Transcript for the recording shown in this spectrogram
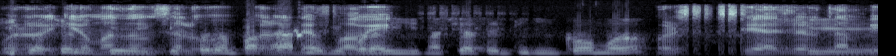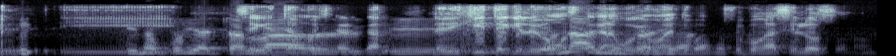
bueno, le quiero mandar un saludo para Fabi. me hacía sentir incómodo. Por si ayer también. Y no podía charlar, sé que estamos cerca. Eh, le dijiste que lo íbamos a sacar en cualquier momento para que no se ponga celoso, ¿no?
